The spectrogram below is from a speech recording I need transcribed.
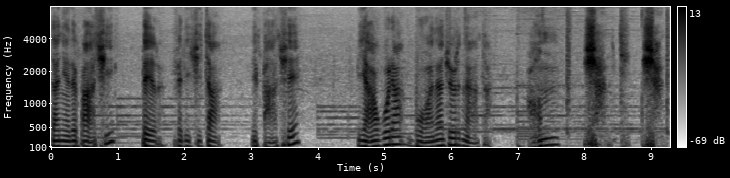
Daniele Paci per felicità e pace vi augura buona giornata. Om Shanti Shanti.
